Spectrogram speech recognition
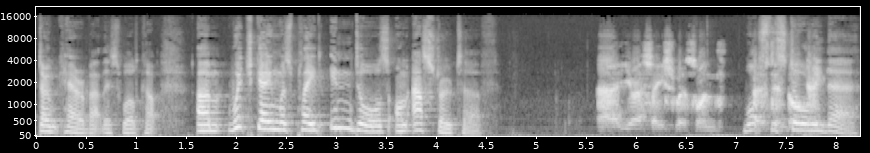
don't care about this World Cup. Um, which game was played indoors on AstroTurf? Uh, USA Switzerland. What's the story there?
